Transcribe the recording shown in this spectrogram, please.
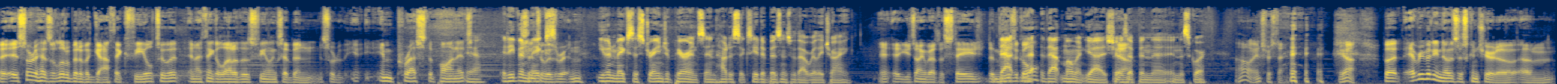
It sort of has a little bit of a gothic feel to it, and I think a lot of those feelings have been sort of impressed upon it Yeah, it even since makes it was written. even makes a strange appearance in How to Succeed at Business Without Really Trying. You're talking about the stage, the That, musical. that that moment, yeah, it shows Yeah. up in the in the score. Oh, interesting. yeah, but everybody knows this concerto. Um,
